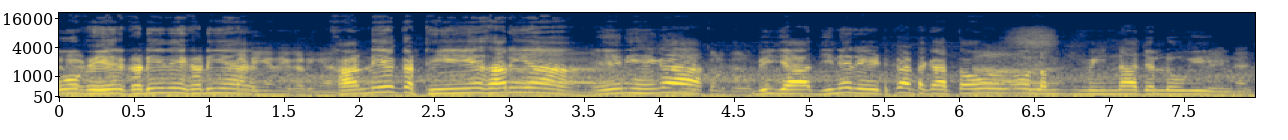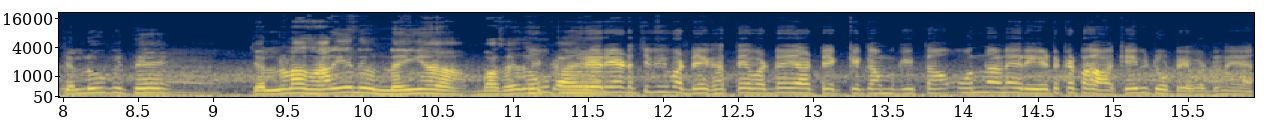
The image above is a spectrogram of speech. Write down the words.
ਉਹ ਫੇਰ ਖੜੀਆਂ ਨੇ ਖੜੀਆਂ ਖਾਣੀਆਂ ਇਕੱਠੀਆਂ ਹੀ ਆ ਸਾਰੀਆਂ। ਇਹ ਨਹੀਂ ਹੈਗਾ ਵੀ ਜਿਹਨੇ ਰੇਟ ਘੱਟ ਕਰਤਾ ਉਹ ਮਹੀਨਾ ਚੱਲੂਗੀ। ਚੱਲੂ। ਕਿੱਥੇ? ਚੱਲਣਾ ਸਾਰੀਆਂ ਨੇ ਉਨਾ ਹੀ ਆ ਬਸ ਇਹਦੇ ਤੂੰ ਪੂਰੇ ਰੇਟ 'ਚ ਵੀ ਵੱਡੇ ਖੱਤੇ ਵੱਡੇ ਆ ਟਿਕ ਕੇ ਕੰਮ ਕੀਤਾ ਉਹਨਾਂ ਨੇ ਰੇਟ ਘਟਾ ਕੇ ਵੀ ਟੋਟੇ ਵੱਢਣੇ ਆ।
